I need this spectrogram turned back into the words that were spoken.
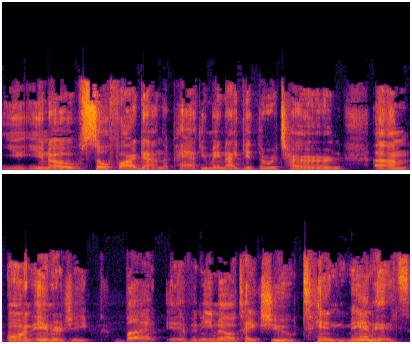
you you know, so far down the path, you may not get the return um, on energy. But if an email takes you 10 minutes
